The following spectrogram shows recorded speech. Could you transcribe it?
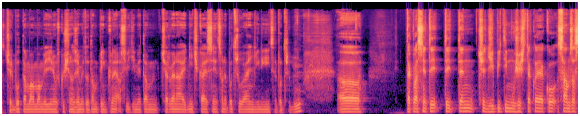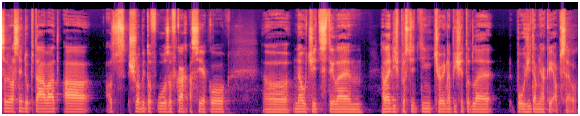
s chatbotama mám jedinou zkušenost, že mi to tam pinkne a svítí mi tam červená jednička, jestli něco nepotřebuji, ani nikdy nic nepotřebuju. Uh, tak vlastně ty, ty, ten chat GPT můžeš takhle jako sám za sebe vlastně doptávat a, a šlo by to v úvozovkách asi jako uh, naučit stylem, hele, když prostě ti člověk napíše tohle, použít tam nějaký upsell.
